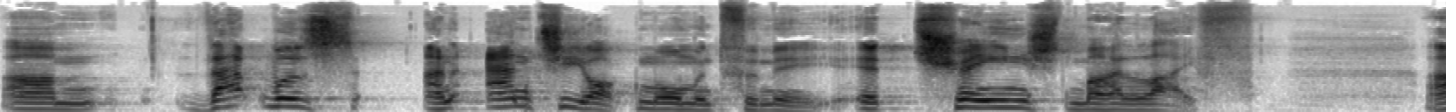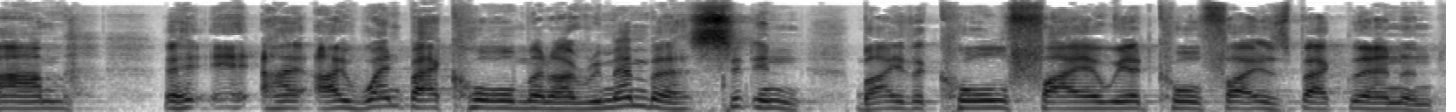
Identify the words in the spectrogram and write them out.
um, that was an Antioch moment for me. It changed my life. Um, I, went back home and I remember sitting by the coal fire. We had coal fires back then, and,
